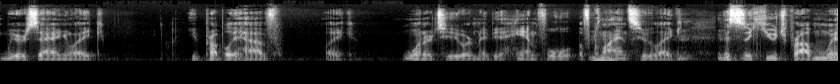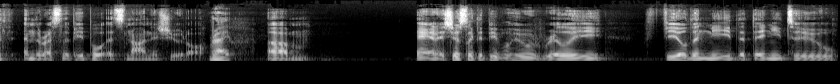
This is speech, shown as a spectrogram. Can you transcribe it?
we were saying, like you probably have like one or two or maybe a handful of clients who like this is a huge problem with, and the rest of the people, it's not an issue at all. Right. And it's just like the people who really feel the need that they need to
